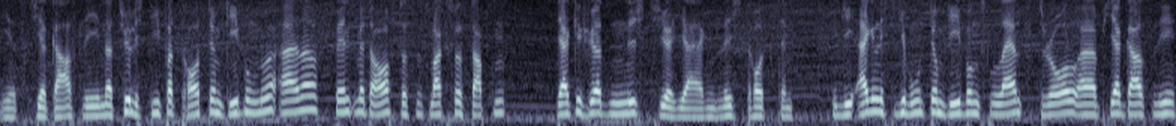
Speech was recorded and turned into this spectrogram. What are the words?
jetzt hier Gasly. Natürlich die vertraute Umgebung. Nur einer fällt mir da auf, das ist Max Verstappen. Der gehört nicht hier, hier eigentlich, trotzdem. Die, eigentlich die gewohnte Umgebung. Lance Stroll, äh, Pierre Gasly,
